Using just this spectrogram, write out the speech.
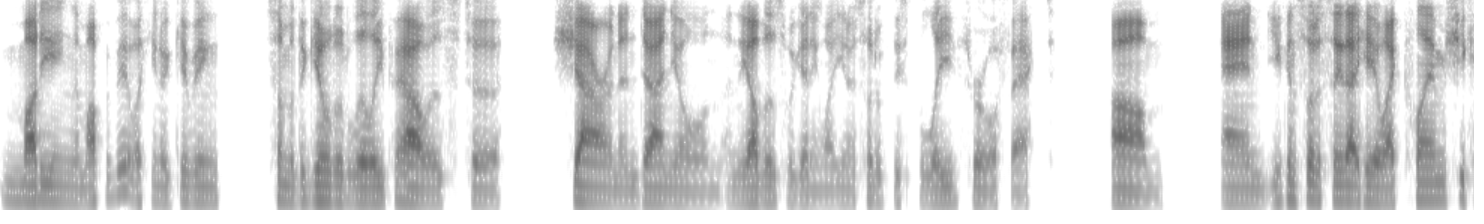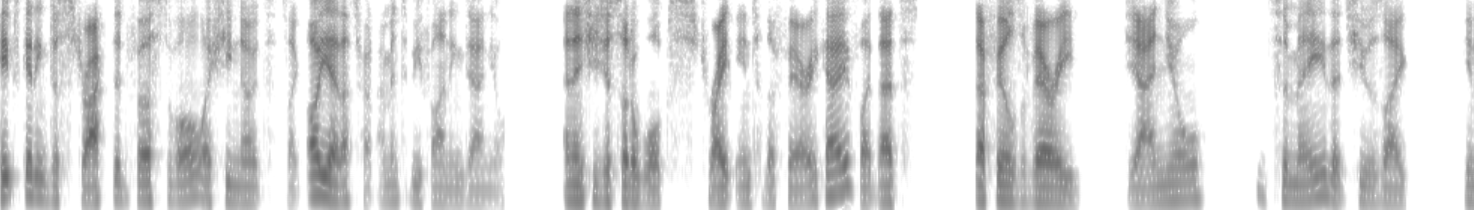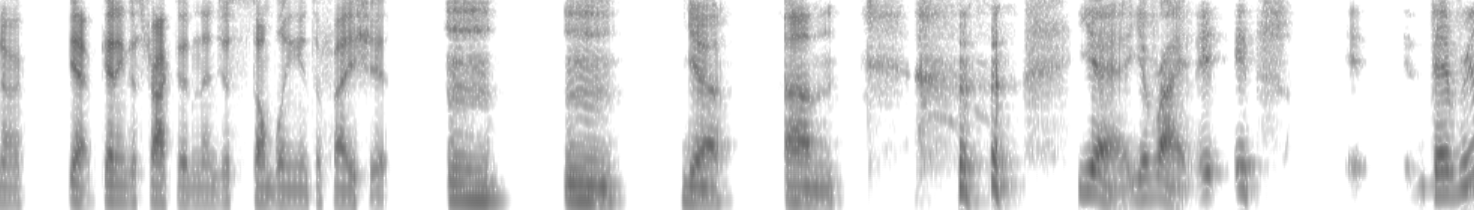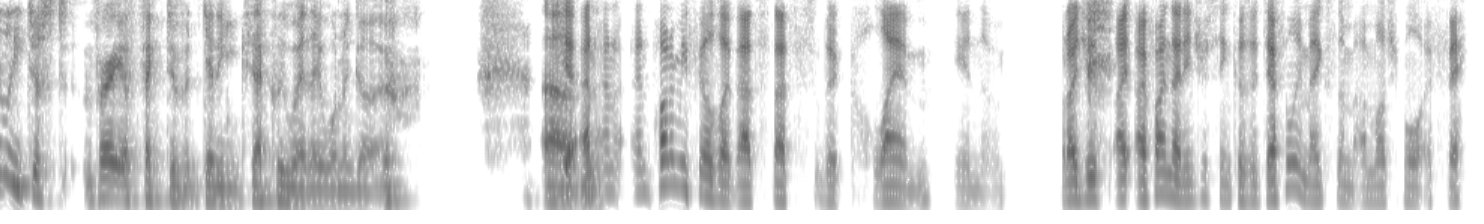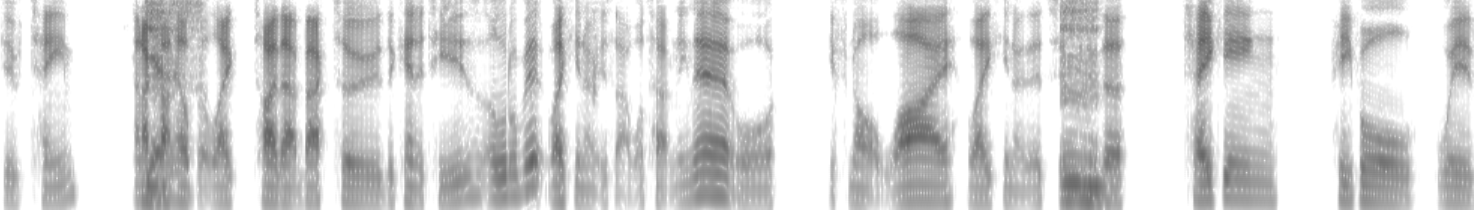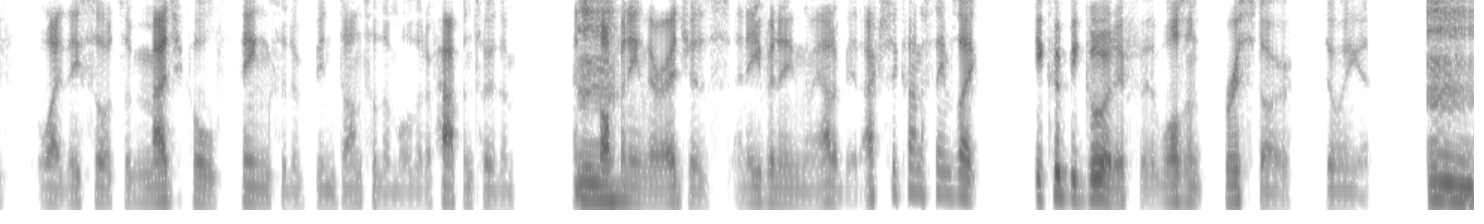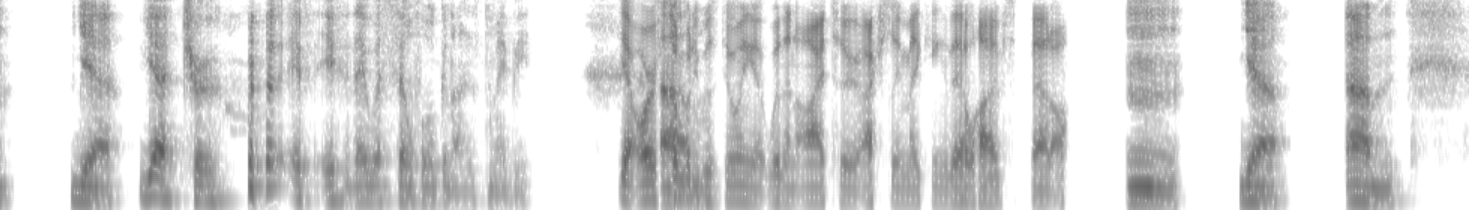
muddying them up a bit, like you know, giving some of the gilded lily powers to Sharon and Daniel and, and the others were getting like you know sort of this bleed through effect. Um, and you can sort of see that here. Like Clem, she keeps getting distracted. First of all, like she notes it's like, oh yeah, that's right. I'm meant to be finding Daniel, and then she just sort of walks straight into the fairy cave. Like that's that feels very Daniel to me. That she was like, you know, yeah, getting distracted and then just stumbling into Fae shit. Mm. Mm. Yeah. Um. yeah, you're right. It, it's it, they're really just very effective at getting exactly where they want to go. um, yeah, and, and and part of me feels like that's that's the Clem in them, but I just I, I find that interesting because it definitely makes them a much more effective team, and I yes. can't help but like tie that back to the Kenneteers a little bit. Like you know, is that what's happening there, or if not, why? Like you know, it's just mm. you know mm. the taking people with like these sorts of magical things that have been done to them or that have happened to them and mm. softening their edges and evening them out a bit actually kind of seems like it could be good if it wasn't Bristow doing it. Mm. Yeah, yeah, true. if if they were self organized, maybe. Yeah, or if somebody um, was doing it with an eye to actually making their lives better. Mm. Yeah. Um,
